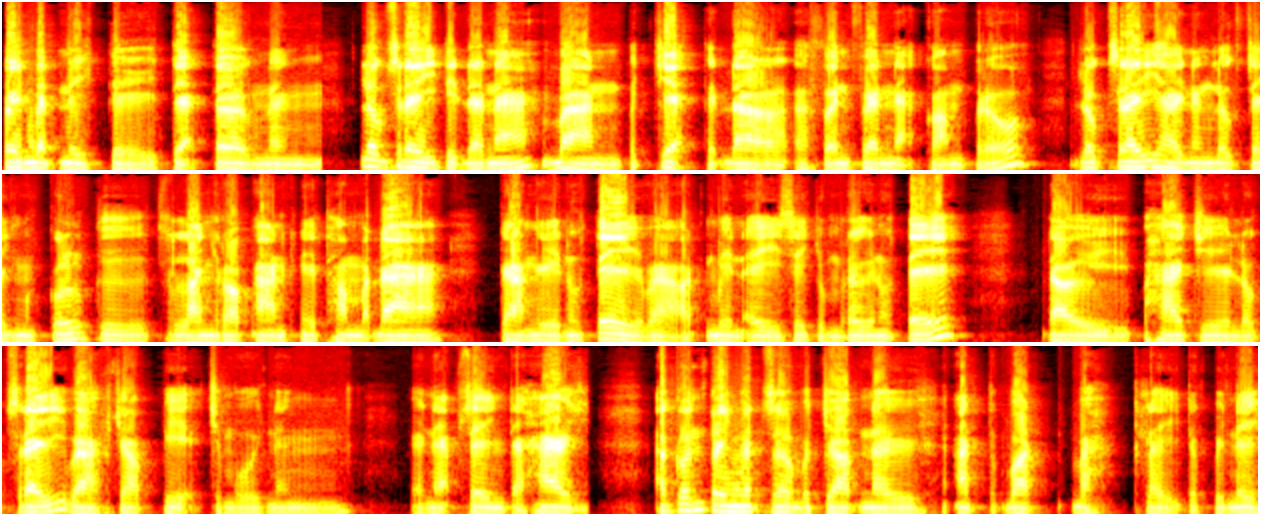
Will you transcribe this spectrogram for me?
ប្រិមិត្តនេះគេតាក់ទងនឹងលោកស្រីទីដាណា បានបញ្ជាក់ទៅដល់ fan fan អ្នកគាំទ្រលោកស្រីហើយនិងលោកចេញមង្គលគឺស្រឡាញ់រាប់អានគ្នាធម្មតា ការងារនោះទេ បាទអត់មានអីសេជំរឿនោះទេ ដោយប្រហែលជាលោកស្រី បាទភ្ជាប់ពាក្យជាមួយនឹងអ្នកផ្សេងទៅហើយអគុណប្រិមិត្តសូមបញ្ចប់នៅអត្ថបទបាទខ្លីទឹកពីនេះ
